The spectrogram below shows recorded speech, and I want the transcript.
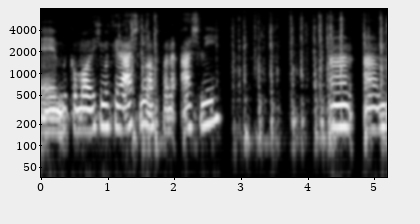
em, como dijimos que era Ashley, vamos a poner Ashley, and um,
